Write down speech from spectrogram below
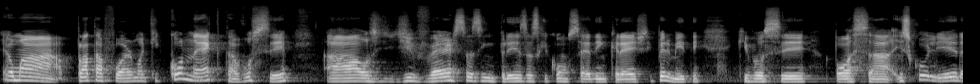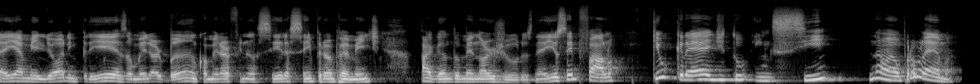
é uma plataforma que conecta você às diversas empresas que concedem crédito e permitem que você possa escolher aí a melhor empresa, o melhor banco, a melhor financeira, sempre obviamente pagando menor juros, né? E eu sempre falo que o crédito em si não é o problema.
